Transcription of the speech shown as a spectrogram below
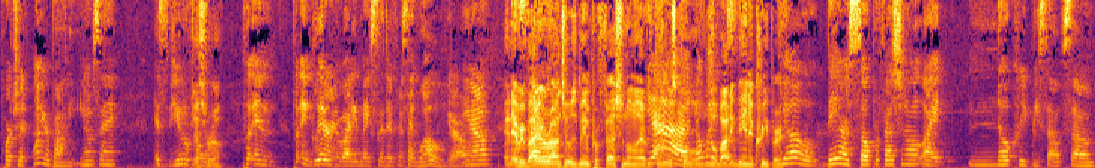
portrait on your body you know what i'm saying it's beautiful That's real. putting putting glitter in your body makes a difference like whoa Yeah. you know And everybody So- around you was being professional. Everything was cool. Nobody, nobody was- being a creeper. Yo, they are so professional. Like no creepy stuff. So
